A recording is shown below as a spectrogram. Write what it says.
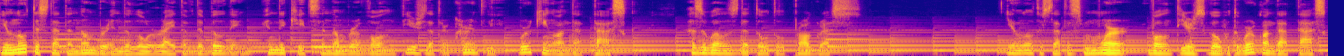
You'll notice that the number in the lower right of the building indicates the number of volunteers that are currently working on that task, as well as the total progress. You'll notice that as more volunteers go to work on that task,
